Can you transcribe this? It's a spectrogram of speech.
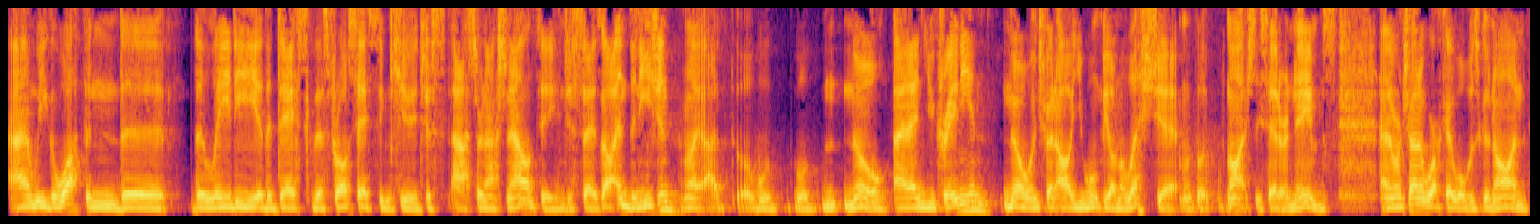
And we go up, and the the lady at the desk this processing queue just asks her nationality and just says, "Oh, Indonesian." I'm like, I, well, well, no. And Ukrainian? No. And she went, "Oh, you won't be on the list yet." And we've like, not actually said our names, and we're trying to work out what was going on.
